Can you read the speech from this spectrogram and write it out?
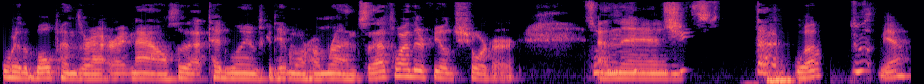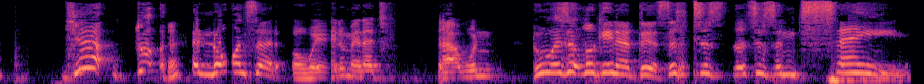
where the bullpens are at right now so that Ted Williams could hit more home runs. So that's why their field's shorter. So And then- that Well, yeah. Yeah, and no one said, "Oh, wait a minute, that wouldn't." Who isn't looking at this? This is this is insane.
